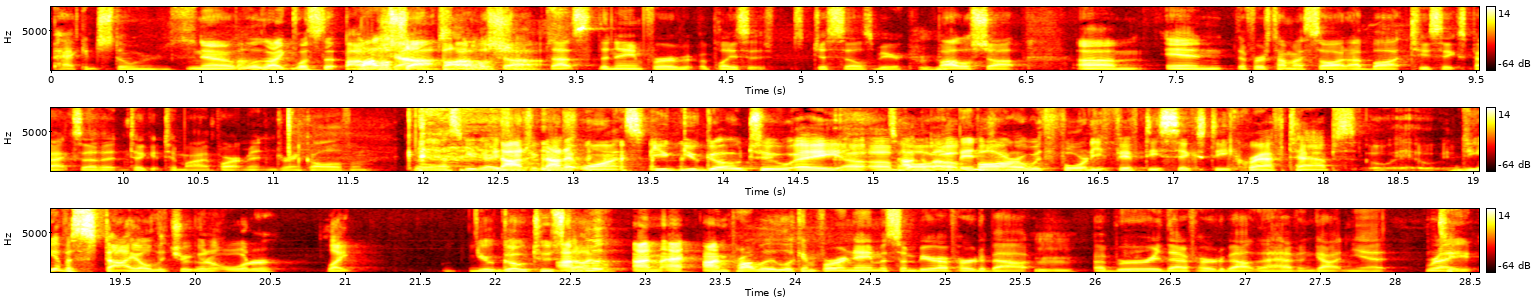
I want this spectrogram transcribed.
Package stores. No, well, like what's the Bottle bottle, shop. shop? Bottle, Bottle shop. That's the name for a place that just sells beer. Bottle shop. Um, and the first time I saw it, I bought two six packs of it and took it to my apartment and drank all of them. Can I ask you guys? Not not at once. You, you go to a, a, a, bar, a bar with 40, 50, 60 craft taps. Do you have a style that you're going to order? Like your go to style? I'm, look, I'm I'm probably looking for a name of some beer I've heard about, a brewery that I've heard about that I haven't gotten yet. Right.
